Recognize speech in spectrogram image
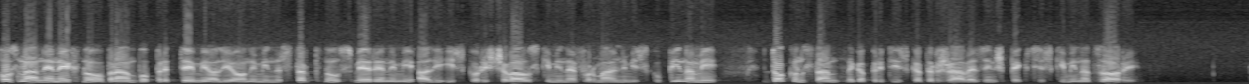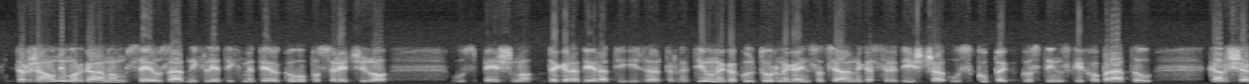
pozna nenehno obrambo pred temi ali onimi nestrpno usmerjenimi ali izkoriščevalskimi neformalnimi skupinami, do konstantnega pritiska države z inšpekcijskimi nadzori. Državnim organom se je v zadnjih letih Metelkovo posrečilo, uspešno degradirati iz alternativnega kulturnega in socialnega središča v skupek gostinskih obratov, kar še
